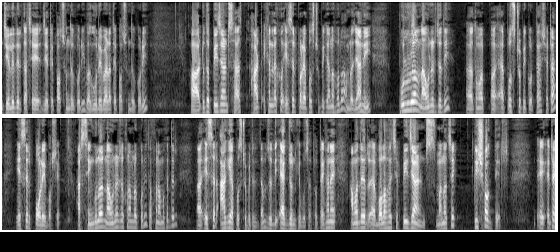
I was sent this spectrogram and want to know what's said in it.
জেলেদের কাছে যেতে পছন্দ করি বা ঘুরে বেড়াতে পছন্দ করি। টু দ্য পিজেন্টস হার্ট এখানে দেখো এস এর পর অ্যাপোস্ট্রপি কেন হলো? আমরা জানি পুলুরাল নাউনের যদি তোমার অ্যাপোস্ট্রপি করতে হয়, সেটা এস এর পরে বসে। আর সিঙ্গুলার নাউনের যখন আমরা করি, তখন আমাদের এস এর আগে অ্যাপোস্ট্রপিটা দিতাম, যদি একজনকে বোঝাতো। তো এখানে আমাদের বলা হয়েছে পিজেন্টস মানে হচ্ছে কৃষকদের। এটা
